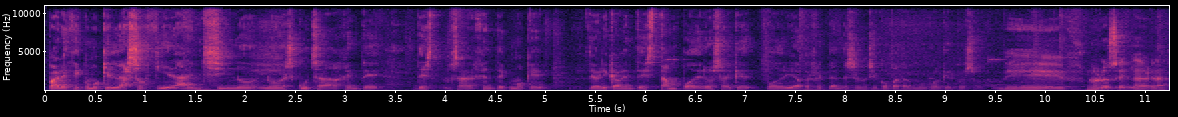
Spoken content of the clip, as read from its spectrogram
parece como que la sociedad en sí no, no escucha a gente, de, o sea, gente como que teóricamente es tan poderosa y que podría perfectamente ser un psicópata como cualquier persona. Eh, no lo sé, la verdad.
